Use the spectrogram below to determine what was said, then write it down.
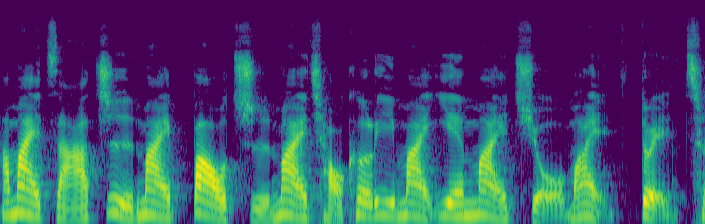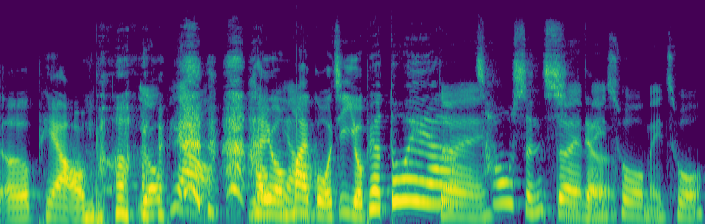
他卖杂志、卖报纸、卖巧克力、卖烟、卖酒、卖对车票、邮 票，还有卖国际邮票。对呀、超神奇的，没错没错。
